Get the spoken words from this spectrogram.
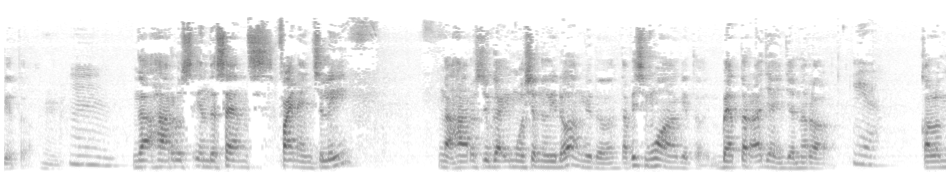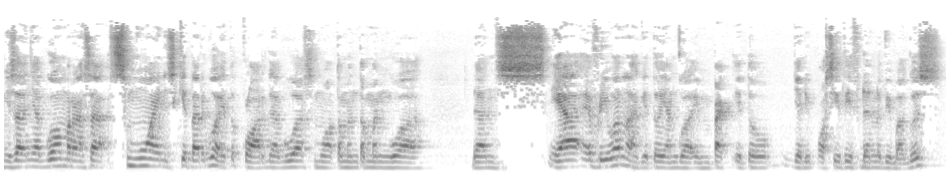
gitu. Hmm. nggak harus in the sense financially nggak harus juga emotionally doang gitu. Tapi semua gitu. Better aja in general. Iya. kalau misalnya gue merasa semua ini sekitar gue itu keluarga gue semua teman-teman gue dan s- ya everyone lah gitu yang gue impact itu jadi positif dan lebih bagus.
